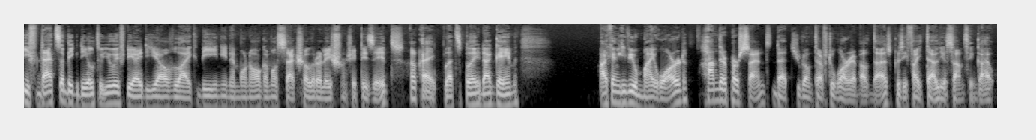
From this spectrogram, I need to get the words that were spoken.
if that's a big deal to you, if the idea of like being in a monogamous sexual relationship is it, okay, let's play that game. I can give you my word, 100% that you don't have to worry about that. Because if I tell you something, I'll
